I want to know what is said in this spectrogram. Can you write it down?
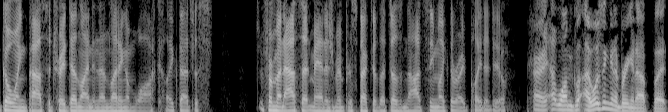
going past the trade deadline and then letting him walk. Like that just from an asset management perspective that does not seem like the right play to do. All right. uh, Well, I'm gl- I wasn't going to bring it up, but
